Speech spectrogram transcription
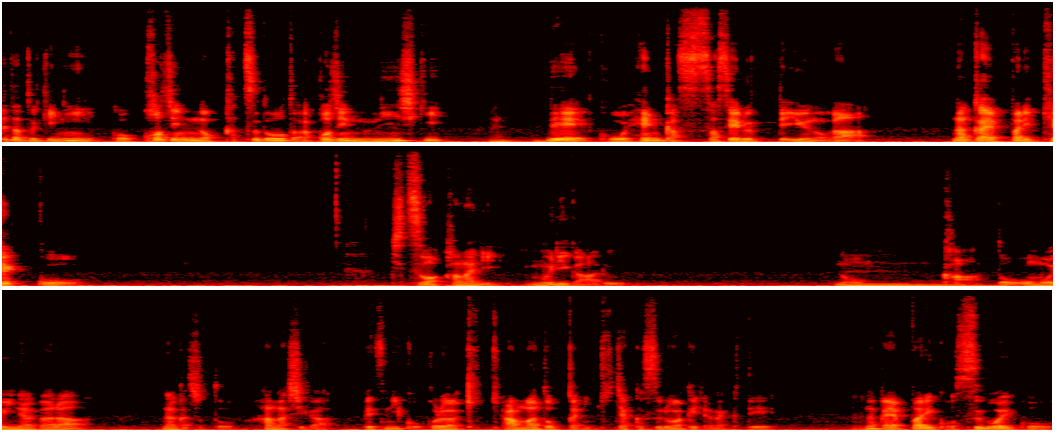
えた時にこう個人の活動とか個人の認識うん。でこう変化させるっていうのがなんかやっぱり結構実はかなり無理があるのかと思いながらなんかちょっと話が別にこうこれはきあんまどっかに帰着するわけじゃなくてなんかやっぱりこうすごいこう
